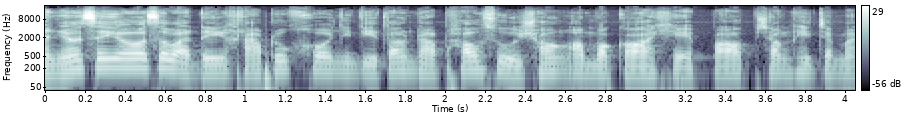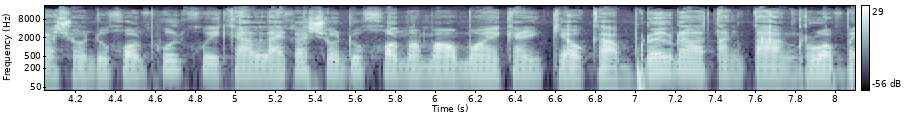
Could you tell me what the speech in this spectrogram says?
อันยองเซโยสวัสดีครับทุกคนยินดีต้อนรับเข้าสู่ช่องอมกเคป๊อปช่องที่จะมาชวนทุกคนพูดคุยกันและก็ชวนทุกคนมาเมาส์มอยกันเกี่ยวกับเรื่องราวต่างๆ รวมไป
